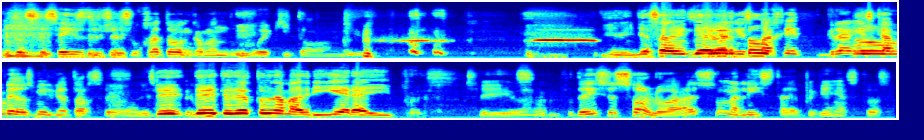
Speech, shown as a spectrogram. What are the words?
Entonces ellos desde su jato van camando un huequito, ya saben, debe Gran, haber todo, espaje- gran todo- escape 2014. ¿no? de- debe tener toda una madriguera ahí, pues. Sí, bueno. Eso es solo, ¿ah? es una lista de pequeñas cosas.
